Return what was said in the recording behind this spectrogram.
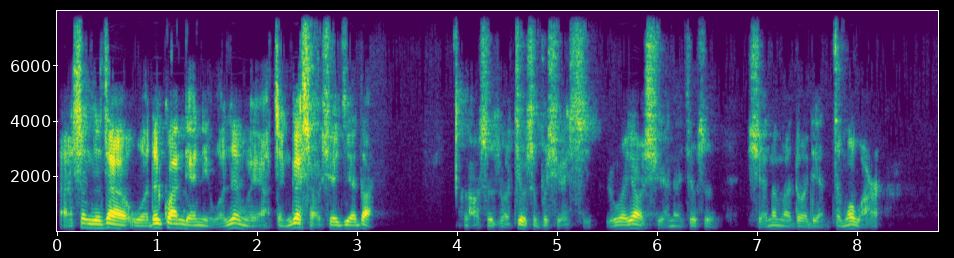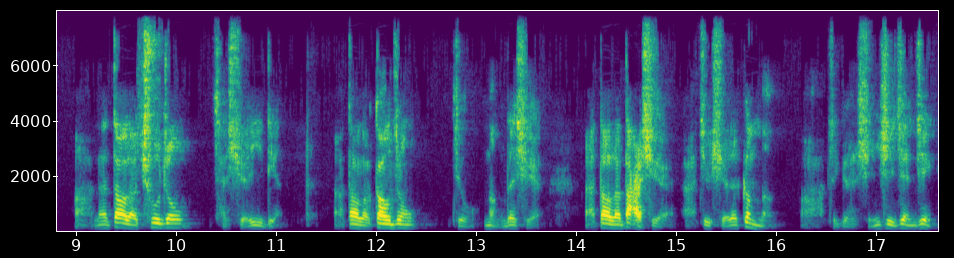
啊，甚至在我的观点里，我认为啊，整个小学阶段，老实说就是不学习，如果要学呢，就是学那么多点怎么玩儿啊，那到了初中才学一点啊，到了高中就猛的学啊，到了大学啊就学的更猛。啊，这个循序渐进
